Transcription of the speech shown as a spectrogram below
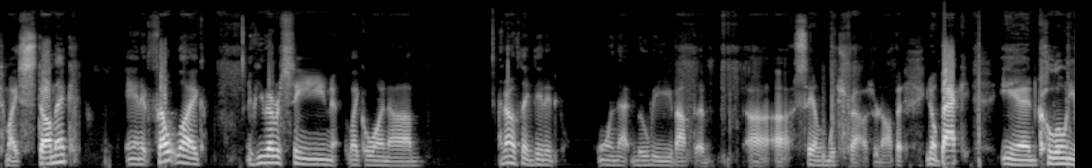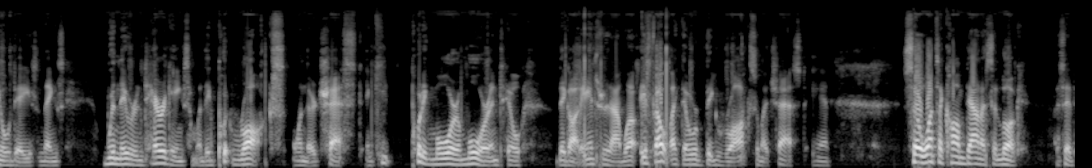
to my stomach, and it felt like if you've ever seen like on um, I don't know if they did it on that movie about the uh, uh, Salem witch trials or not, but you know, back in colonial days and things, when they were interrogating someone, they put rocks on their chest and keep putting more and more until they got answers out. Well, it felt like there were big rocks on my chest, and so once I calmed down, I said, "Look," I said,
